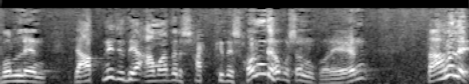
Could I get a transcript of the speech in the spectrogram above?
বললেন যে আপনি যদি আমাদের সাক্ষীতে সন্দেহ পোষণ করেন, তাহলে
